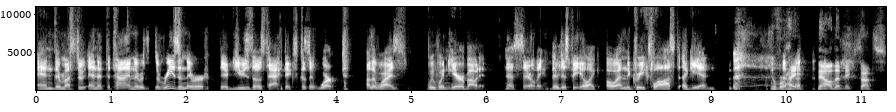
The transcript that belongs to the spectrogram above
And there must have, and at the time, there was the reason they were they'd use those tactics because it worked. Otherwise, we wouldn't hear about it necessarily. They'd just be like, "Oh, and the Greeks lost again." right now, that makes sense.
